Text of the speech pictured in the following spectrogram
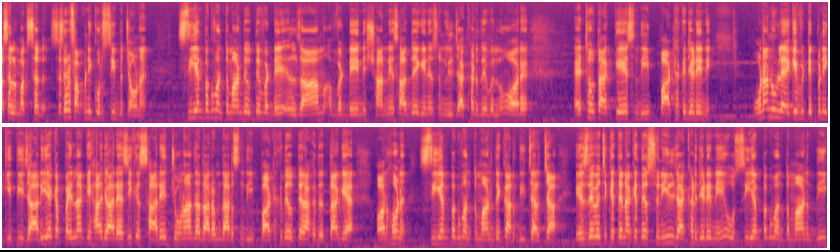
ਅਸਲ ਮਕਸਦ ਸਿਰਫ ਆਪਣੀ ਕੁਰਸੀ ਬਚਾਉਣਾ ਹੈ। ਸੀਐਮ ਭਗਵੰਤ ਮਾਨ ਦੇ ਉੱਤੇ ਵੱਡੇ ਇਲਜ਼ਾਮ, ਵੱਡੇ ਨਿਸ਼ਾਨੇ ਸਾਧੇ ਗਏ ਨੇ ਸੁਨੀਲ ਜਾਖੜ ਦੇ ਵੱਲੋਂ ਔਰ ਇੱਥੋਂ ਤੱਕ ਕਿ ਸੰਦੀਪ ਪਾਠਕ ਜਿਹੜੇ ਨੇ ਉਹਨਾਂ ਨੂੰ ਲੈ ਕੇ ਵੀ ਟਿੱਪਣੀ ਕੀਤੀ ਜਾ ਰਹੀ ਹੈ ਕਿ ਪਹਿਲਾਂ ਕਿਹਾ ਜਾ ਰਿਹਾ ਸੀ ਕਿ ਸਾਰੇ ਚੋਣਾਂ ਦਾ ਦਰਮਦਾਰ ਸੰਦੀਪ ਪਾਠਕ ਦੇ ਉੱਤੇ ਰੱਖ ਦਿੱਤਾ ਗਿਆ ਔਰ ਹੁਣ ਸੀਐਮ ਭਗਵੰਤ ਮਾਨ ਦੇ ਘਰ ਦੀ ਚਰਚਾ, ਇਸ ਦੇ ਵਿੱਚ ਕਿਤੇ ਨਾ ਕਿਤੇ ਸੁਨੀਲ ਜਾਖੜ ਜਿਹੜੇ ਨੇ, ਉਹ ਸੀਐਮ ਭਗਵੰਤ ਮਾਨ ਦੀ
